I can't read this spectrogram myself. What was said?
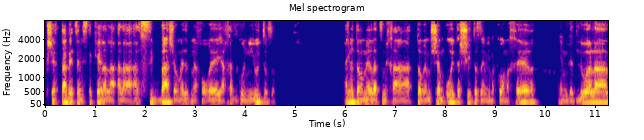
כשאתה בעצם מסתכל על, על, על הסיבה שעומדת מאחורי החדגוניות הזו, האם אתה אומר לעצמך, טוב, הם שמעו את השיט הזה ממקום אחר, הם גדלו עליו,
